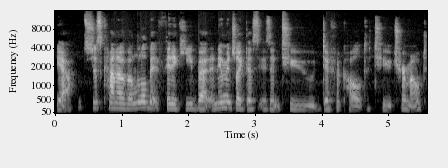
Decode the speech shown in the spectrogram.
yeah it's just kind of a little bit finicky but an image like this isn't too difficult to trim out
